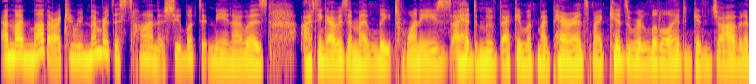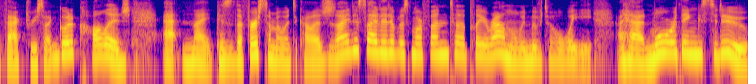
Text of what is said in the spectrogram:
And my mother, I can remember this time that she looked at me and I was, I think I was in my late 20s. I had to move back in with my parents. My kids were little. I had to get a job in a factory so I could go to college at night. Because the first time I went to college, I decided it was more fun to play around when we moved to Hawaii. I had more things to do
